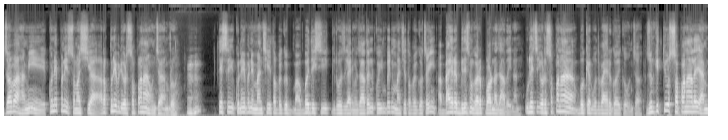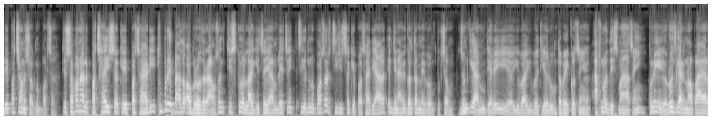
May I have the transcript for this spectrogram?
जब हामी कुनै पनि समस्या र कुनै पनि एउटा सपना हुन्छ हाम्रो त्यसै कुनै पनि मान्छे तपाईँको वैदेशिक रोजगारीमा जाँदैन कोही पनि मान्छे तपाईँको चाहिँ बाहिर विदेशमा गएर पढ्न जाँदैनन्। उसले चाहिँ एउटा सपना बोकेर ऊ बाहिर गएको हुन्छ। जुन कि त्यो सपनालाई हामीले पछ्याउन सक्नुपर्छ। त्यो सपनालाई पछ्याइसके पछाडि थुप्रै बाधा अवरोधहरू आउँछन्। त्यसको लागि चाहिँ हामीले चाहिँ चिर्नुपर्छ र चिरिसके पछाडि आएर एक दिन हामी गन्तव्यमा पुग्छौँ। जुन कि हामी धेरै युवा युवतीहरू तपाईँको चाहिँ आफ्नो देशमा चाहिँ कुनै रोजगार नपाएर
